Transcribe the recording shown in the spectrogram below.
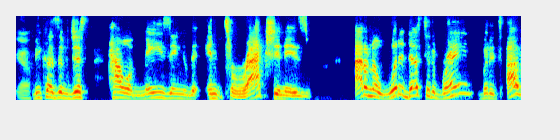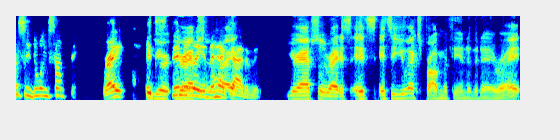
yeah. because of just how amazing the interaction is. I don't know what it does to the brain, but it's obviously doing something, right? It's you're, stimulating you're the heck right. out of it. You're absolutely right. It's it's it's a UX problem at the end of the day, right?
